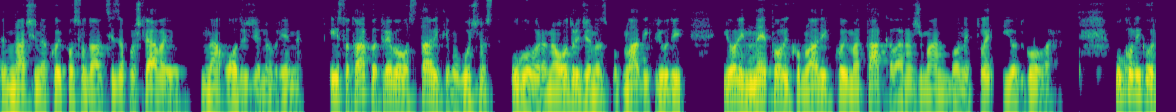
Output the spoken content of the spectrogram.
način na koji poslodavci zapošljavaju na određeno vrijeme. Isto tako treba ostaviti mogućnost ugovora na određeno zbog mladih ljudi i onih ne toliko mladih kojima takav aranžman donekle i odgovara. Ukoliko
